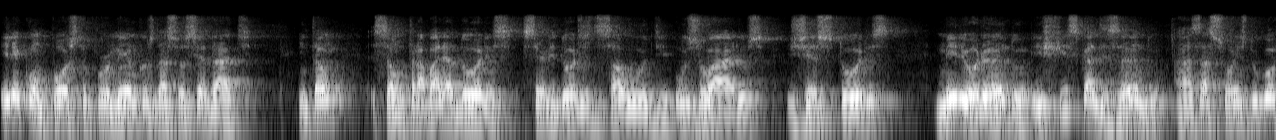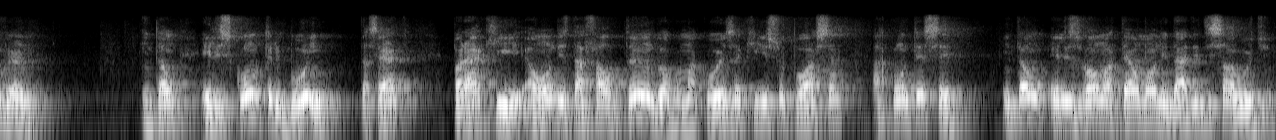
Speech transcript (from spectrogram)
Ele é composto por membros da sociedade. Então, são trabalhadores, servidores de saúde, usuários, gestores, melhorando e fiscalizando as ações do governo. Então, eles contribuem, tá certo? Para que onde está faltando alguma coisa, que isso possa acontecer. Então, eles vão até uma unidade de saúde,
